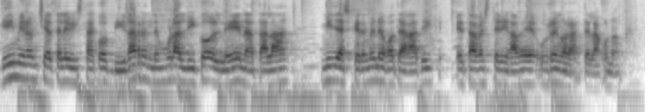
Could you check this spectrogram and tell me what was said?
Gamer Ontsia Telebistako bigarren denboraldiko lehen atala, mila eskermen egoteagatik eta besterik gabe urrengor arte lagunok.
